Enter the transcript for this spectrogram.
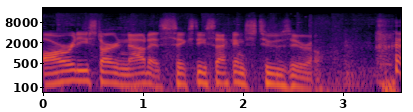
already starting out at 60 seconds to zero.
